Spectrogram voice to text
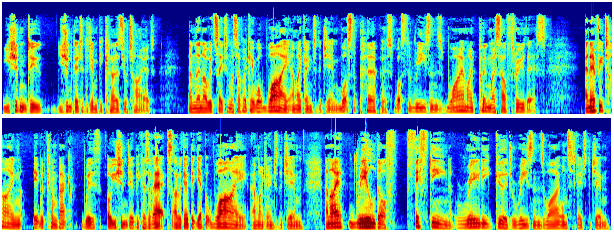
you shouldn't do you shouldn't go to the gym because you're tired and then I would say to myself, okay, well, why am I going to the gym? What's the purpose? What's the reasons? Why am I putting myself through this? And every time it would come back with, oh, you shouldn't do it because of X, I would go, but yeah, but why am I going to the gym? And I reeled off 15 really good reasons why I wanted to go to the gym.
